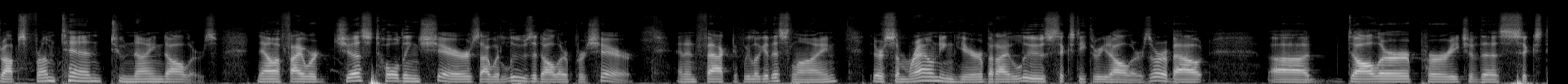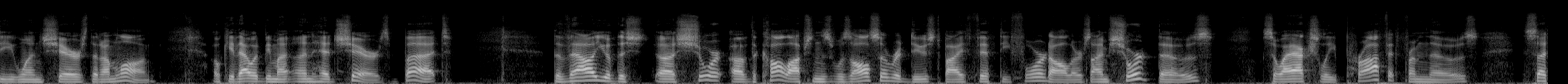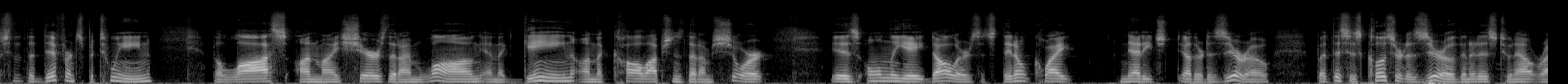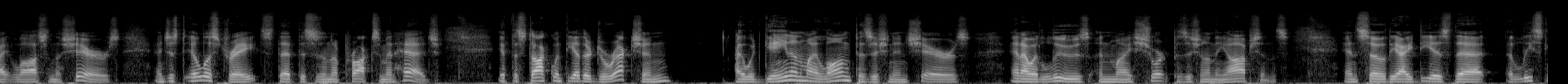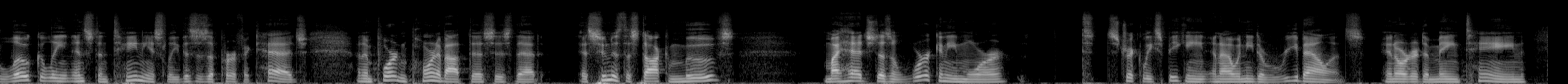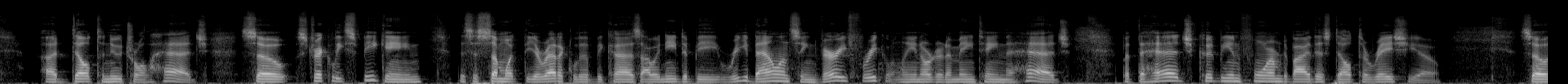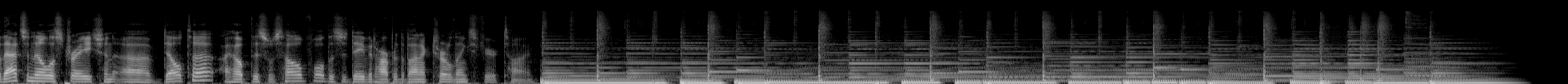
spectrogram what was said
drops from 10 to $9. Now, if I were just holding shares, I would lose a dollar per share. And in fact, if we look at this line, there's some rounding here, but I lose $63 or about a uh, dollar per each of the 61 shares that I'm long. Okay, that would be my unhedged shares, but the value of the sh uh, short of the call options was also reduced by $54. I'm short those so I actually profit from those such that the difference between the loss on my shares that I'm long and the gain on the call options that I'm short is only $8. It's, they don't quite net each other to zero, but this is closer to zero than it is to an outright loss in the shares and just illustrates that this is an approximate hedge. If the stock went the other direction, I would gain on my long position in shares and I would lose on my short position on the options. And so the idea is that at least locally and instantaneously, this is a perfect hedge. An important point about this is that as soon as the stock moves, my hedge doesn't work anymore, strictly speaking, and I would need to rebalance in order to maintain a delta neutral hedge. So, strictly speaking, this is somewhat theoretical because I would need to be rebalancing very frequently in order to maintain the hedge, but the hedge could be informed by this delta ratio. So that's an illustration of delta. I hope this was helpful. This is David Harper, the Bionic Turtle. Thanks for your time.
